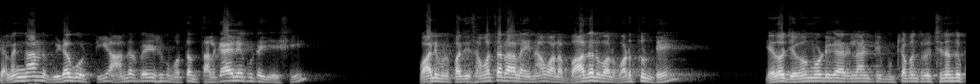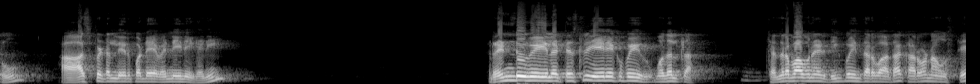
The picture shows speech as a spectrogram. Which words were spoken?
తెలంగాణను విడగొట్టి ఆంధ్రప్రదేశ్కు మొత్తం తలకాయ లేకుండా చేసి వాళ్ళు ఇప్పుడు పది సంవత్సరాలైనా వాళ్ళ బాధలు వాళ్ళు పడుతుంటే ఏదో జగన్మోహన్ రెడ్డి గారు ఇలాంటి ముఖ్యమంత్రి వచ్చినందుకు ఆ హాస్పిటల్ ఏర్పడ్డాయి అవన్నీనే కానీ రెండు వేల టెస్టులు చేయలేకపోయారు మొదట చంద్రబాబు నాయుడు దిగిపోయిన తర్వాత కరోనా వస్తే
